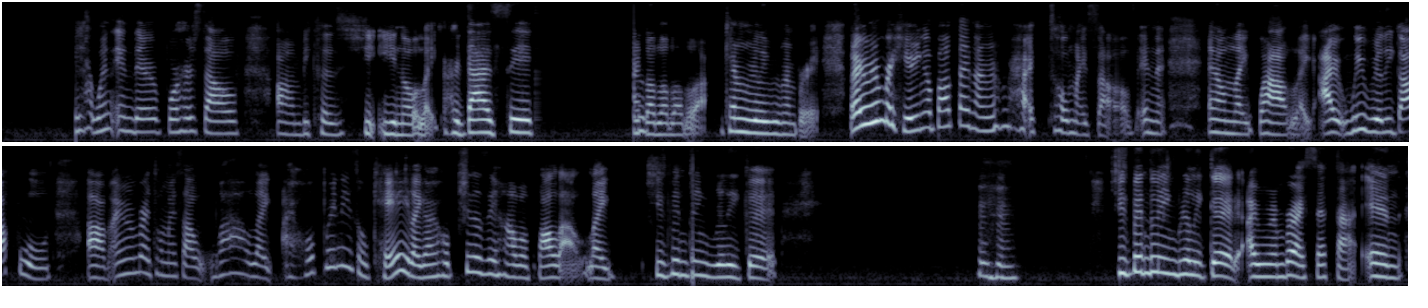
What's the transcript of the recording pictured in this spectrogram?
went in there for herself, um, because she, you know, like her dad's sick, blah blah blah blah. I can't really remember it, but I remember hearing about that, and I remember I told myself, and and I'm like, wow, like I we really got fooled. Um, I remember I told myself, wow, like I hope Britney's okay. Like I hope she doesn't have a fallout. Like she's been doing really good. Mm-hmm. She's been doing really good. I remember I said that, and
